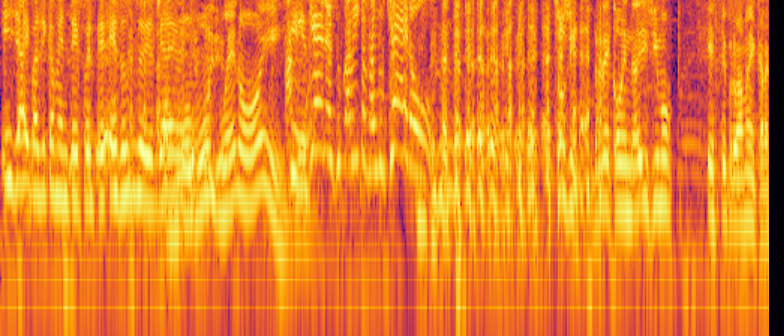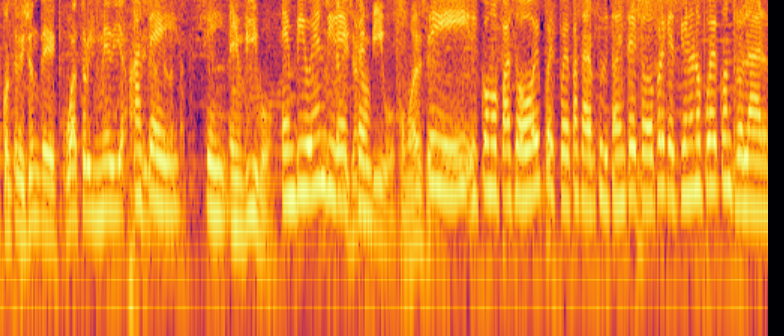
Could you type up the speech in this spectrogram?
y ya, y básicamente, pues e- eso sucedió el día de Muy, hoy. muy bueno hoy. Sí, Aquí tiene su carrito sanduchero. Susi, recomendadísimo este programa de Caracol Televisión de cuatro y media a, a seis de la seis, tarde. Sí. En vivo. En vivo y en directo. en vivo, como debe ser. Sí, y como pasó hoy, pues puede pasar absolutamente de todo, porque es que uno no puede controlar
